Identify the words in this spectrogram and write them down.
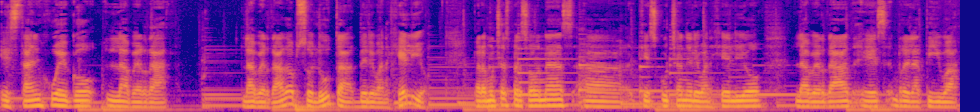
está en juego la verdad, la verdad absoluta del Evangelio. Para muchas personas ah, que escuchan el Evangelio, la verdad es relativa.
